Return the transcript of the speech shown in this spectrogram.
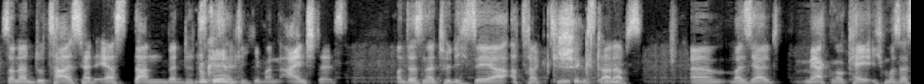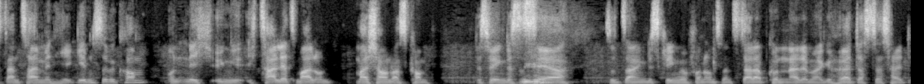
sondern du zahlst halt erst dann, wenn du okay. tatsächlich jemanden einstellst. Und das ist natürlich sehr attraktiv Schick, für Startups, ähm, weil sie halt merken, okay, ich muss erst dann zahlen, wenn ich Ergebnisse bekomme und nicht irgendwie, ich zahle jetzt mal und mal schauen, was kommt. Deswegen, das ist mhm. sehr, sozusagen, das kriegen wir von unseren Startup-Kunden halt immer gehört, dass das halt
